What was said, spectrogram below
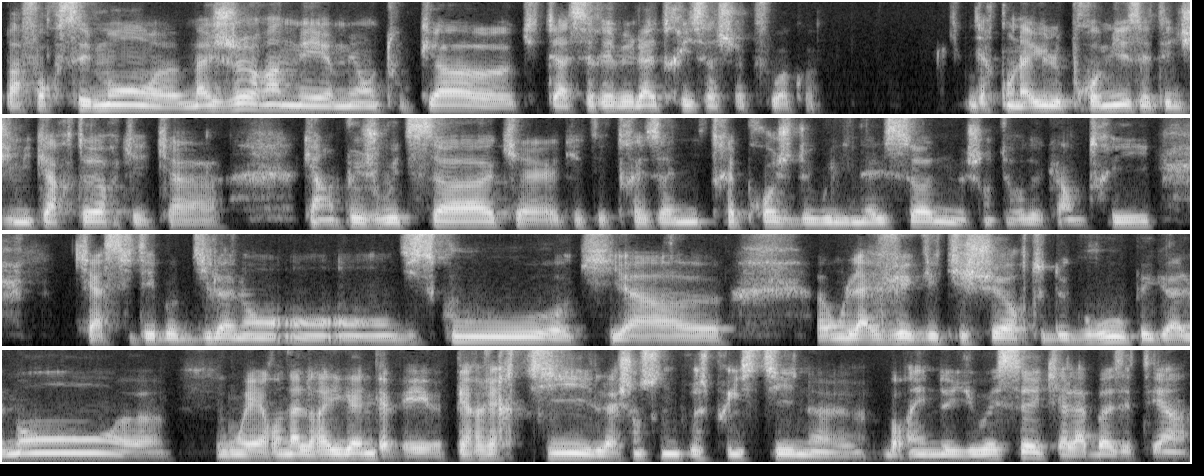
Pas forcément majeure, hein, mais, mais en tout cas qui était assez révélatrice à chaque fois. Quoi dire qu'on a eu le premier, c'était Jimmy Carter, qui, qui, a, qui, a, un peu joué de ça, qui, a, qui était très ami, très proche de Willie Nelson, le chanteur de country, qui a cité Bob Dylan en, discours, qui a, euh, on l'a vu avec des t-shirts de groupe également. Euh, bon, Ronald Reagan qui avait perverti la chanson de Bruce Springsteen, euh, Born in the USA, qui à la base était un,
